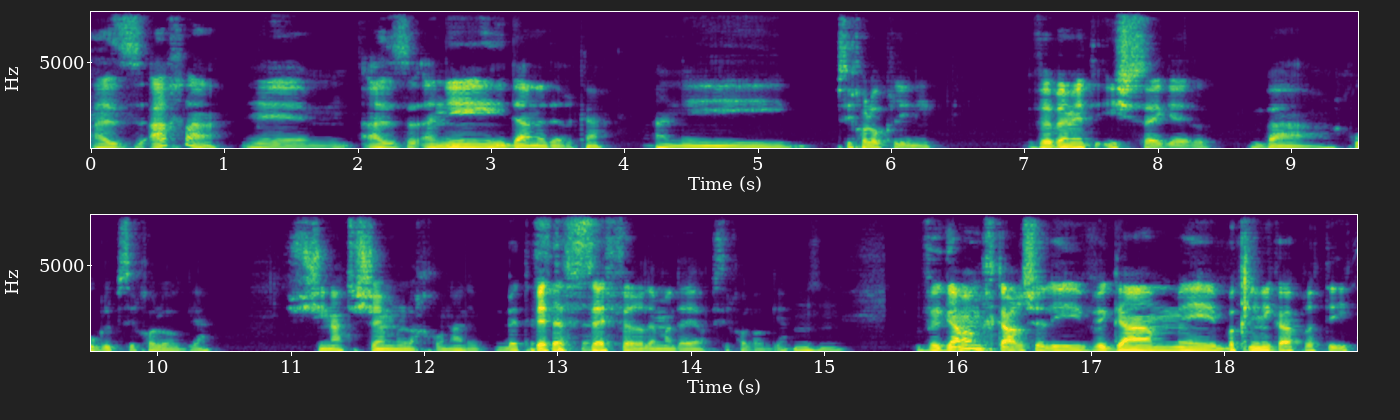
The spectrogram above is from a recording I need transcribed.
אז אחלה. אמ, אז אני עידן אדרקה, אני פסיכולוג קליני, ובאמת איש סגל בחוג לפסיכולוגיה. שינה את השם לאחרונה בית לבית הספר למדעי הפסיכולוגיה. מהמם. וגם המחקר שלי וגם uh, בקליניקה הפרטית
